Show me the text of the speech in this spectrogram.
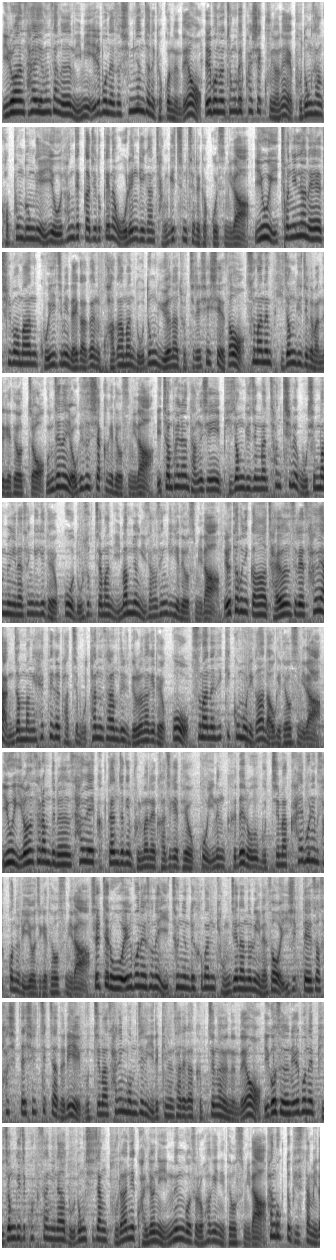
이러한 사회 현상은 이미 일본에서 10년 전에 겪었는데요. 일본은 1989년에 부동산 거품 붕괴 이후 현재까지도 꽤나 오랜 기간 장기 침체를 겪고 있습니다. 이후 2001년에 출범한 고이즈미 내각은 과감한 노동 유연화 조치를 실시해서 수많은 비정규직을 만들게 되었죠. 문제는 여기서 시작하게 되었습니다. 2008년 당시 비정규직 만 1750만 명이나 생기게 되었고 노숙자만 2만 명 이상 생기게 되었습니다. 이렇다 보니까 자연스레 사회 안전망의 혜택을 받지 못하는 사람들이 늘어나게 되었고 수많은 히키코모리가 나오게 되었습니다. 이후 이런 사람들은 사회에 극단적인 불만을 가지게 되었고 이는 그대로 묻지마 칼부림 사건으로 이어지게 되었습니다. 실제로 일본에서는 2000년대 후반 경제난으로 인해서 20대에서 40대 실직자들이 묻지마 살인 범죄를 일으키는 사례가 급증하였는데요. 이것은 일본의 비정규직 확산이나 노동시장 불안이 관련이 있는 것으로 확인이 되었습니다. 한국도 비슷합니다.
